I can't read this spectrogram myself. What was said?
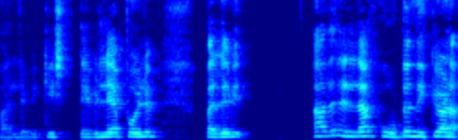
പല്ലവിക്ക് ഇഷ്ടമില്ലേ പോലും പല്ലവി അതിനെല്ലാം കൂട്ടു നിൽക്കുകയാണ്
